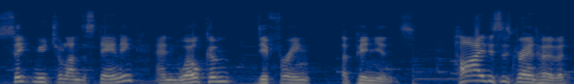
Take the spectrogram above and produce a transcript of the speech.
seek mutual understanding, and welcome differing opinions? Hi, this is Grant Herbert,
